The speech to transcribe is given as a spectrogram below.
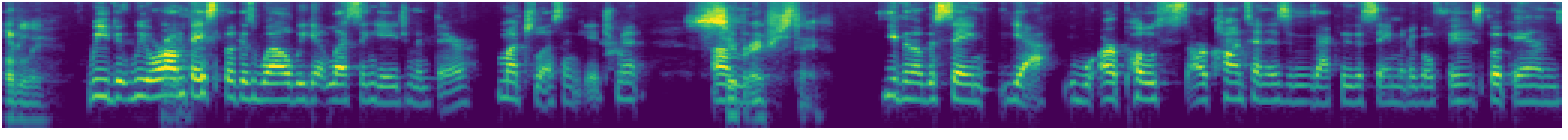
Totally. We we were on Facebook as well. We get less engagement there, much less engagement. Super um, interesting. Even though the same, yeah, our posts, our content is exactly the same. It'll go Facebook and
